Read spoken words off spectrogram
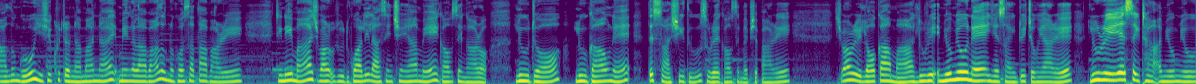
အားလုံးကိုယေရှုခရစ်တော်နာမ၌မင်္ဂလာပါလို့နှုတ်ခွန်းဆက်သပါရယ်ဒီနေ့မှာကျမတို့အတူတကွာလေးလာဆင်ခြင်ရမယ်ခေါင်းစဉ်ကတော့လူတော်လူကောင်းနဲ့သစ္စာရှိသူဆိုတဲ့ခေါင်းစဉ်ပဲဖြစ်ပါတယ် ကျမတို့တွေလောကမှာလူတွေအမျိုးမျိုးနဲ့ရင်ဆိုင်တွေ့ကြုံရတယ်လူတွေရဲ့စိတ်ထားအမျိုးမျိုး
